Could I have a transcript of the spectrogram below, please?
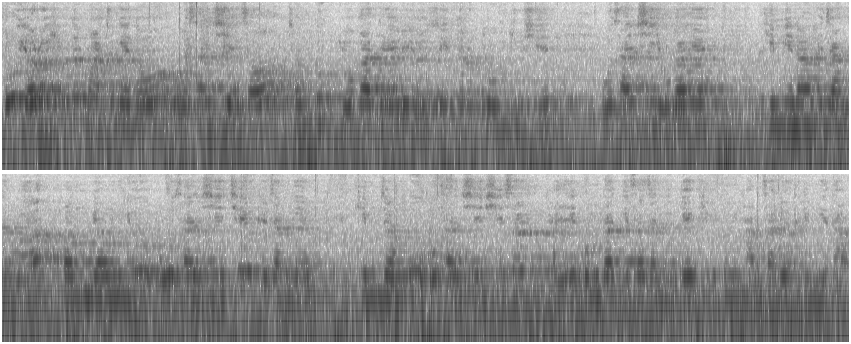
또 여러 힘든 와중에도 오산시에서 전국 요가 대회를 열 수 있도록 도움 주신 오산시 요가회 김민아 회장님과 권명유 오산시 체육회장님, 김정구 오산시 시설관리공단 이사장님께 깊은 감사를 드립니다.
